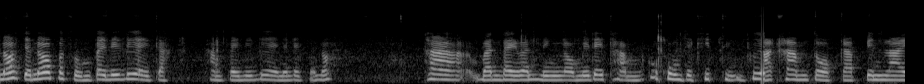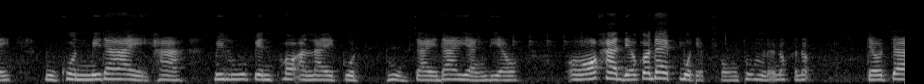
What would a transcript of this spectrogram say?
เนาะจะเนาะผสมไปเรื่อยๆจ้ะ ทำไปเรื่อยๆนั่นแหละจ้ะเนาะถ้าวันใดวันหนึ่งเราไม่ได้ทำก็คงจะคิดถึงเพื่อนคำตอบกลับเป็นไรายบุคคลไม่ได้ค่ะ ไม่รู้เป็นเพราะอะไรกดถูกใจได้อย่างเดียว อ๋อค่ะ เดี๋ยวก็ได้บทแบบสองทุ่มแล้วเนาะค่ะเนาะเดี๋ยวจะ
